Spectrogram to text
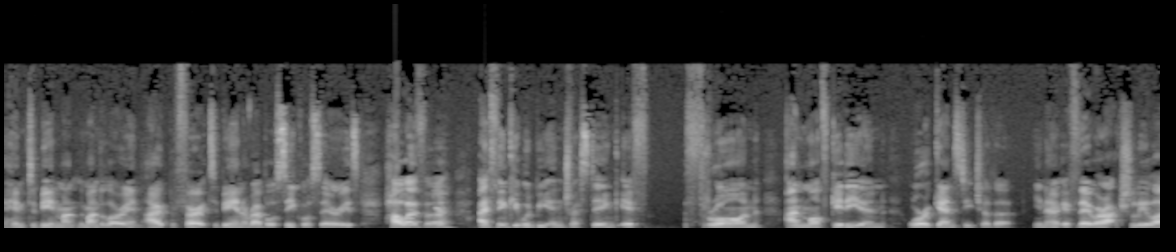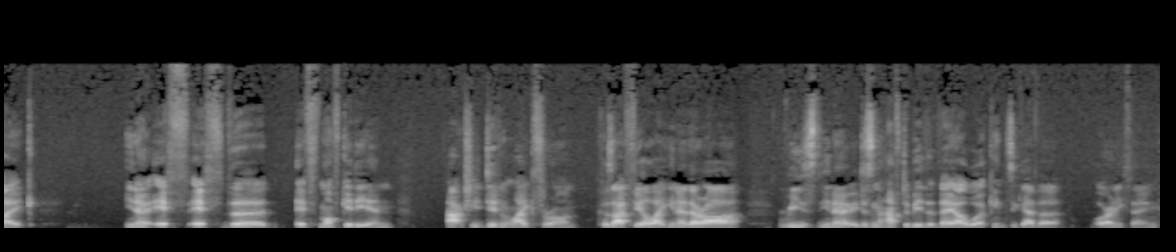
him to be in Man- the Mandalorian. I would prefer it to be in a Rebel sequel series. However, Yeah. I think it would be interesting if Thrawn and Moff Gideon were against each other. You know, if they were actually like, you know, if if the if Moff Gideon actually didn't like Thrawn, because I feel like you know there are reasons. You know, it doesn't have to be that they are working together or anything,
